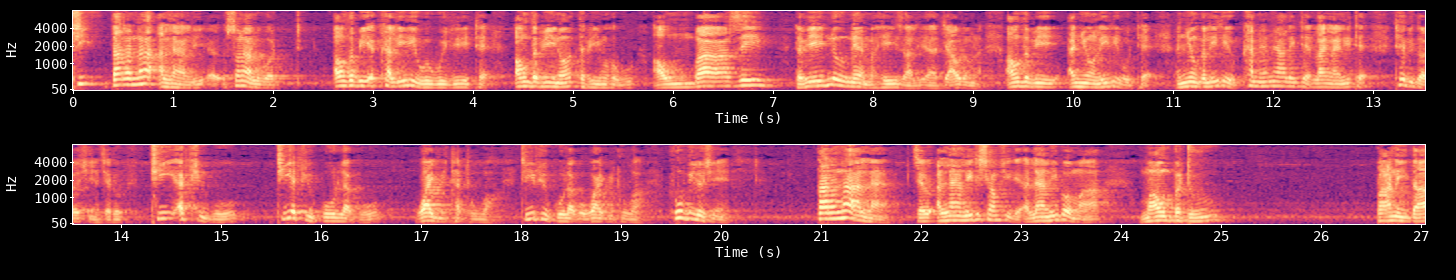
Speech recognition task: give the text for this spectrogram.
ထိတာရဏအလံလေးဆွမ်းနာလို့ပေါ့အောင်တပီအခက်လေးတွေဝေဝေလေးတွေထက်အောင်တပီနော်တပီမဟုတ်ဘူးအောင်ပါစေ တပီနှုတ်နဲ့မဟေးဆိုတာလေးကကြားဦးတယ်မလားအောင်တပီအညွန်လေးတွေကိုထက်အညွန်ကလေးတွေကိုခက်များများလေးထက်လိုင်လိုင်လေးထက်ထည့်ပြီးတော့လို့ရှိရင်ဆရာတို့ထီအဖြူကိုထီအဖြူကိုလက်ကို white ပြီးထပ်ထိုးပါထီးဖြူကိုလက်ကို white ပြီးထိုးပါထိုးပြီးလို့ရှိရင်တာရဏအလံကျတော့အလံလေးတစ်ချောင်းရှိတယ်အလံလေးပေါ်မှာမောင်ဘဒူဘာနေတာ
